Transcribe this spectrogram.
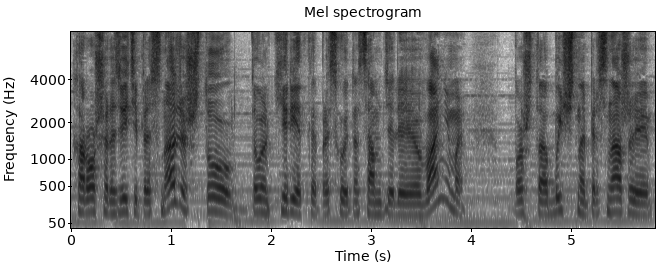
хорошее развитие персонажей, что довольно-таки редко происходит на самом деле в аниме, потому что обычно персонажи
